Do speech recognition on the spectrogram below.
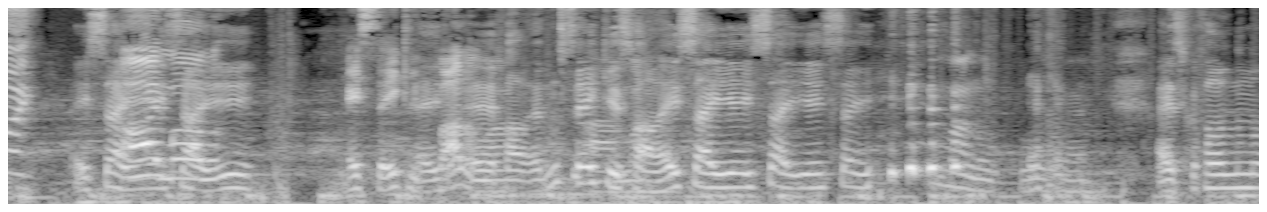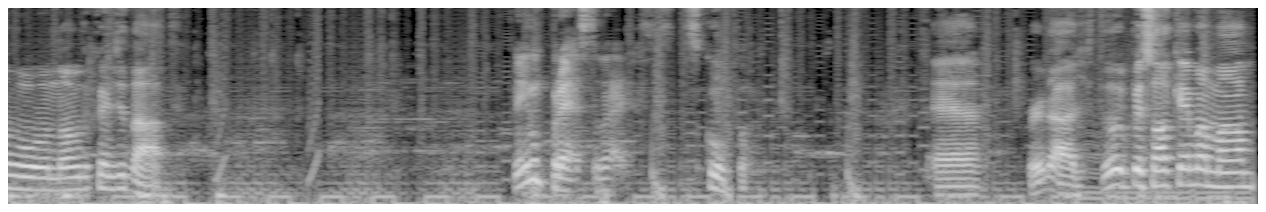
Ai, É isso aí, Ai, é isso mano. aí. é isso aí que ele É, fala, é, fala- eu não sei o que Ah, eles mano. falam. É isso aí, é isso aí, é isso aí. Mano, no cu, velho. Aí eles ficam falando no- o nome do candidato. Nem não presta, velho. Desculpa. É, verdade. Então, o pessoal quer mamar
